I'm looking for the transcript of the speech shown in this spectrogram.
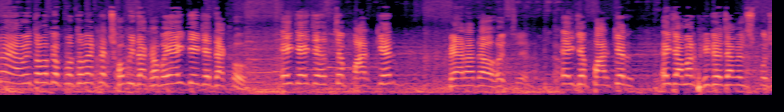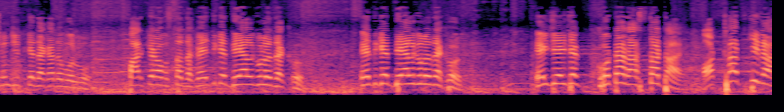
নয়, আমি তোমাকে প্রথমে একটা ছবি দেখাবো। এই যে যে দেখো, এই যে যে হচ্ছে পার্কের বেড়া দেওয়া হচ্ছে। এই যে পার্কের, এই যে আমার ভিডিও জার্নালিস্ট প্রসেনজিৎকে দেখাতে বলব। পার্কের অবস্থা দেখো, এইদিকে দেয়ালগুলো দেখো। এদিকে দেয়ালগুলো দেখো। এই যে এই যে গোটা রাস্তাটায়, অর্থাৎ কি না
